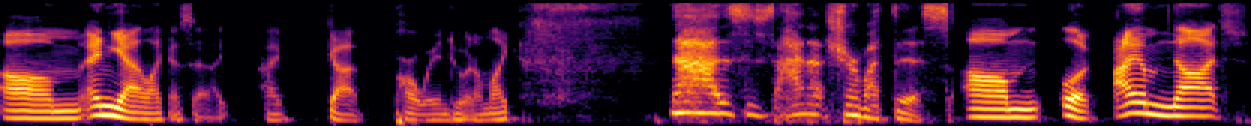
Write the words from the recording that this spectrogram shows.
Um, and yeah, like I said, I I got partway into it. I'm like, nah, this is I'm not sure about this. Um, look, I am not.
